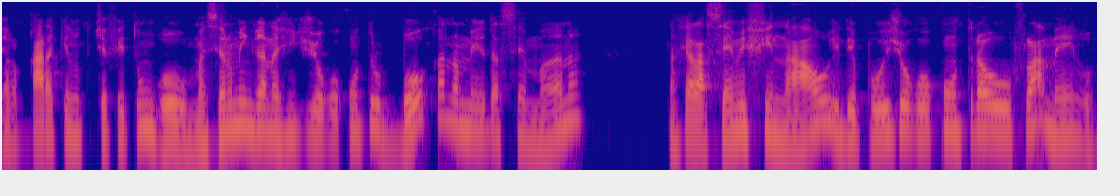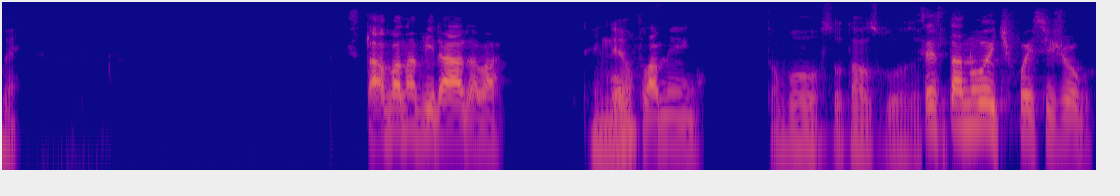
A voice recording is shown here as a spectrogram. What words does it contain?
Era o cara que não tinha feito um gol. Mas se eu não me engano, a gente jogou contra o Boca no meio da semana, naquela semifinal, e depois jogou contra o Flamengo, velho. estava na virada lá, com Entendeu? o Flamengo. Então vou soltar os gols aqui. Sexta-noite foi esse jogo.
